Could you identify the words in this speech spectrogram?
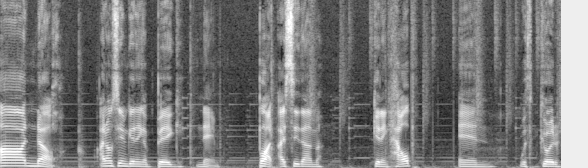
Uh no. I don't see them getting a big name. But I see them getting help in with good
